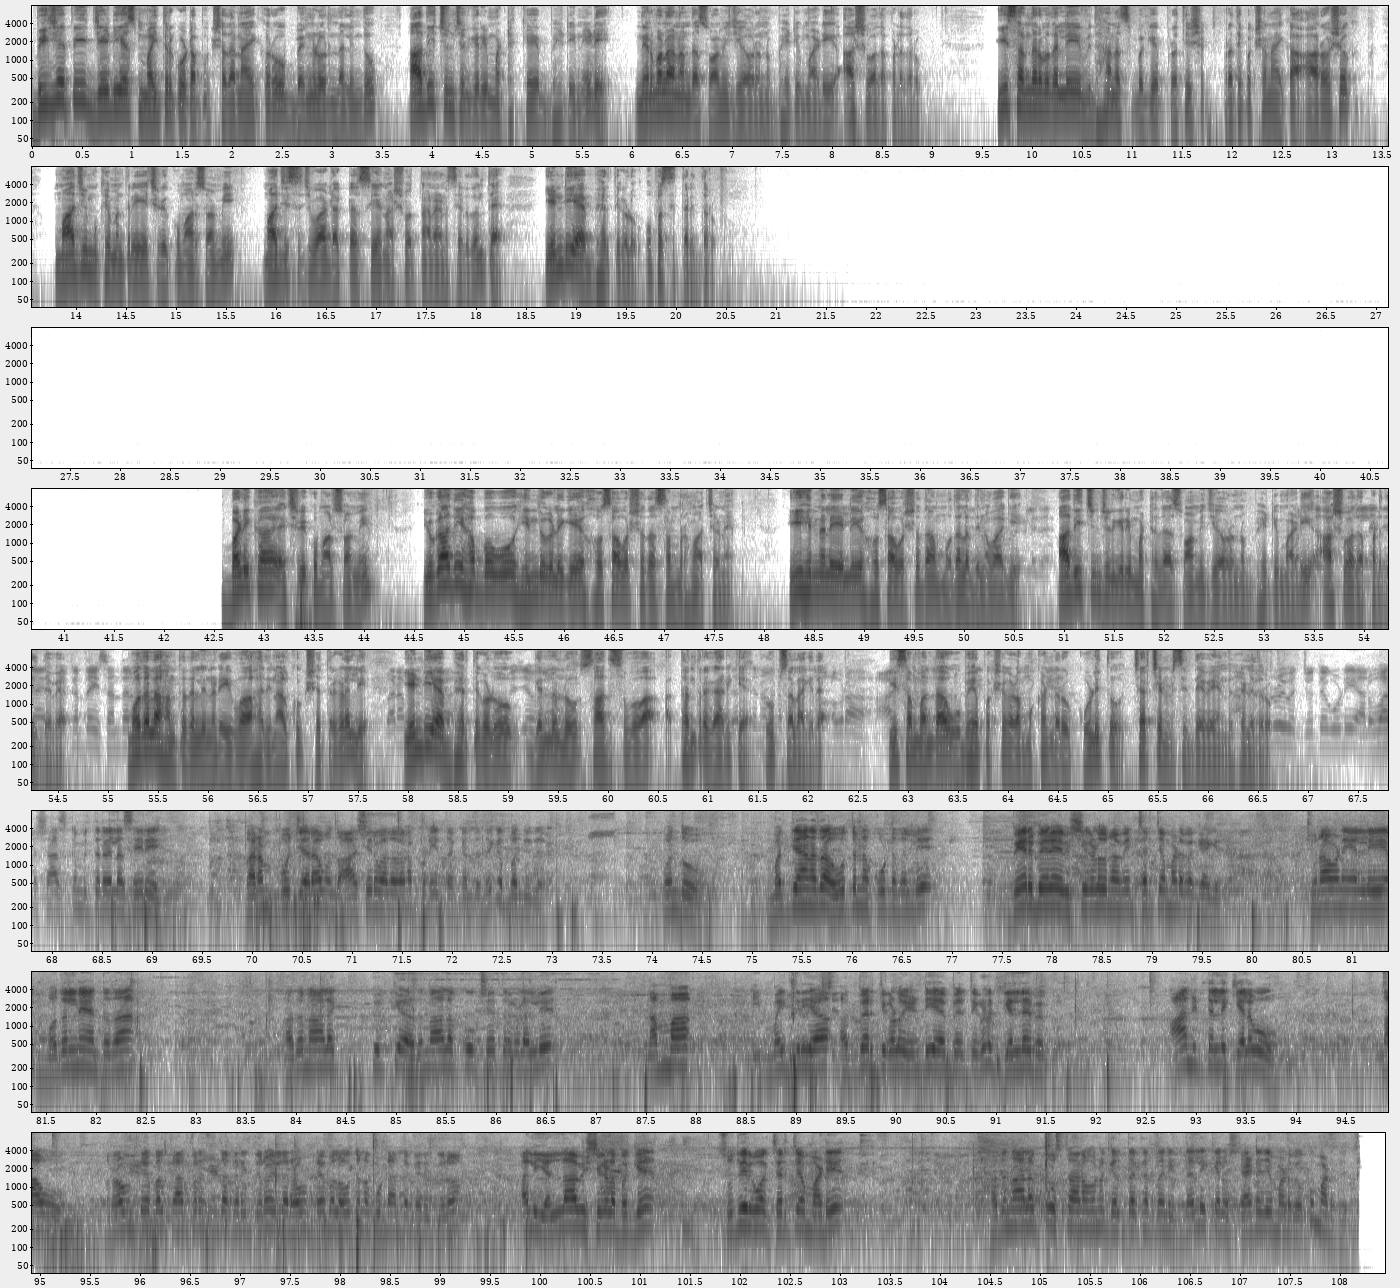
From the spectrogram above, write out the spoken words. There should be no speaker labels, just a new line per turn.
BJP, JDS ಮೈತ್ರಿಕೂಟ ಪಕ್ಷದ ನಾಯಕರು ಬೆಂಗಳೂರಿನಲ್ಲಿಂದು ಆದಿಚುಂಚನಗಿರಿ ಮಠಕ್ಕೆ ಭೇಟಿ ನೀಡಿ ನಿರ್ಮಲಾನಂದ ಸ್ವಾಮೀಜಿ ಅವರನ್ನು ಭೇಟಿ ಮಾಡಿ ಆಶೀರ್ವಾದ ಪಡೆದರು. ಈ ಸಂದರ್ಭದಲ್ಲಿ ವಿಧಾನಸಭೆಗೆ ಪ್ರತಿಶ, ಪ್ರತಿಪಕ್ಷ ನಾಯಕ ಆರ್ ಅಶೋಕ್, ಮಾಜಿ ಮುಖ್ಯಮಂತ್ರಿ ಎಚ್ ಡಿ ಕುಮಾರಸ್ವಾಮಿ, ಮಾಜಿ ಸಚಿವ ಡಾಕ್ಟರ್ ಸಿ ಎನ್ ಅಶ್ವತ್ಥನಾರಾಯಣ ಸೇರಿದಂತೆ ಎನ್ಡಿಎ ಅಭ್ಯರ್ಥಿಗಳು ಉಪಸ್ಥಿತರಿದ್ದರು. ಬಳಿಕ ಎಚ್ ಡಿ ಕುಮಾರಸ್ವಾಮಿ, ಯುಗಾದಿ ಹಬ್ಬವು ಹಿಂದೂಗಳಿಗೆ ಹೊಸ ವರ್ಷದ ಸಂಭ್ರಮಾಚರಣೆ. ಈ ಹಿನ್ನೆಲೆಯಲ್ಲಿ ಹೊಸ ವರ್ಷದ ಮೊದಲ ದಿನವಾಗಿ ಆದಿಚುಂಚನಗಿರಿ ಮಠದ ಸ್ವಾಮೀಜಿ ಅವರನ್ನು ಭೇಟಿ ಮಾಡಿ ಆಶೀರ್ವಾದ ಪಡೆದಿದ್ದೇವೆ. ಮೊದಲ ಹಂತದಲ್ಲಿ ನಡೆಯುವ ಹದಿನಾಲ್ಕು ಕ್ಷೇತ್ರಗಳಲ್ಲಿ ಎನ್ಡಿಎ ಅಭ್ಯರ್ಥಿಗಳು ಗೆಲ್ಲಲು ಸಾಧಿಸುವ ತಂತ್ರಗಾರಿಕೆ ರೂಪಿಸಲಾಗಿದೆ. ಈ ಸಂಬಂಧ ಉಭಯ ಪಕ್ಷಗಳ ಮುಖಂಡರು ಕುಳಿತು ಚರ್ಚೆ ನಡೆಸಿದ್ದೇವೆ ಎಂದು ಹೇಳಿದರು.
ಇವತ್ತು ಶಾಸಕ ಮಿತ್ರರೆಲ್ಲ ಸೇರಿ ಪರಂ ಪೂಜ್ಯರ ಒಂದು ಆಶೀರ್ವಾದವನ್ನು ಪಡೆಯತಕ್ಕಂಥದ್ದಕ್ಕೆ ಬಂದಿದ್ದೇವೆ. ಒಂದು ಮಧ್ಯಾಹ್ನದ ಔತಣಕೂಟದಲ್ಲಿ ಬೇರೆ ಬೇರೆ ವಿಷಯಗಳು ನಾವೇನು ಚರ್ಚೆ ಮಾಡಬೇಕಾಗಿದೆ. ಚುನಾವಣೆಯಲ್ಲಿ ಮೊದಲನೇ ಹಂತದ ಹದಿನಾಲ್ಕಕ್ಕೆ ಹದಿನಾಲ್ಕು ಕ್ಷೇತ್ರಗಳಲ್ಲಿ ನಮ್ಮ ಈ ಮೈತ್ರಿಯ ಅಭ್ಯರ್ಥಿಗಳು, ಎನ್ ಡಿ ಎ ಅಭ್ಯರ್ಥಿಗಳು ಗೆಲ್ಲೇಬೇಕು. ಆ ನಿಟ್ಟಿನಲ್ಲಿ ಕೆಲವು ನಾವು ರೌಂಡ್ ಟೇಬಲ್ ಕಾನ್ಫರೆನ್ಸ್ ಅಂತ ಕರಿತೀರೋ ಇಲ್ಲ ರೌಂಡ್ ಟೇಬಲ್ ಔತಣಕೂಟ ಅಂತ ಕರಿತೀರೋ, ಅಲ್ಲಿ ಎಲ್ಲ ವಿಷಯಗಳ ಬಗ್ಗೆ ಸುದೀರ್ಘವಾಗಿ ಚರ್ಚೆ ಮಾಡಿ ಹದಿನಾಲ್ಕು ಸ್ಥಾನವನ್ನು ಗೆಲ್ತಕ್ಕಂಥ ನಿಟ್ಟಿನಲ್ಲಿ ಕೆಲವು ಸ್ಟ್ರಾಟಜಿ ಮಾಡಬೇಕು, ಮಾಡ್ತೇವೆ.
